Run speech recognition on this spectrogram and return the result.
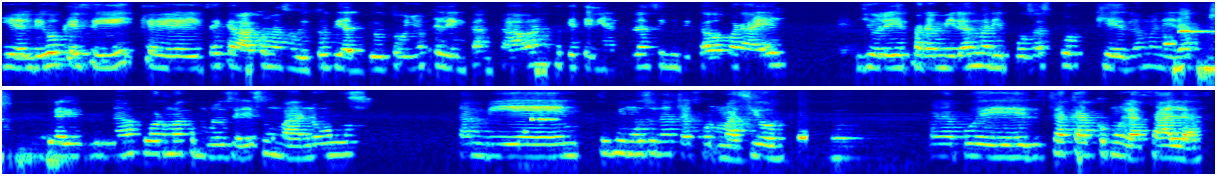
Y él dijo que sí, que él se quedaba con las hojitas de, de otoño que le encantaban, que tenían gran significado para él. Yo le dije, para mí las mariposas porque es la manera, de alguna forma como los seres humanos también tuvimos una transformación para poder sacar como las alas,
